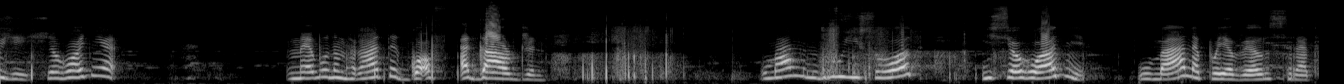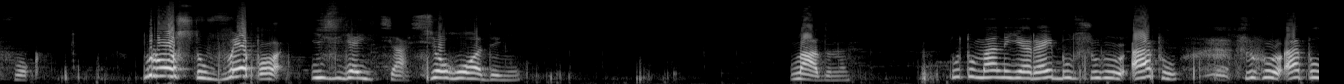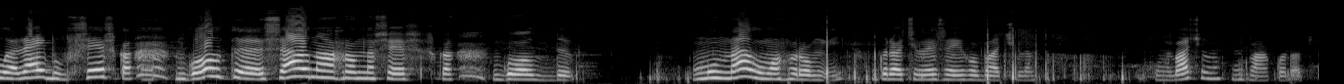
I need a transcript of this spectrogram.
Друзі, сьогодні ми будемо грати Golf a Garden. У мене другий слот, і сьогодні у мене появилась Red Fox. Просто випала із яйця сьогодні. Ладно. Тут у мене є Rainbow Sugar Apple, Sugar Apple, Rainbow шишка, е, ще одна огромна шишка, Gold. Мумелум огромний. Коротше, ви вже його бачили. Чи не бачили? Не знаю, коротше.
